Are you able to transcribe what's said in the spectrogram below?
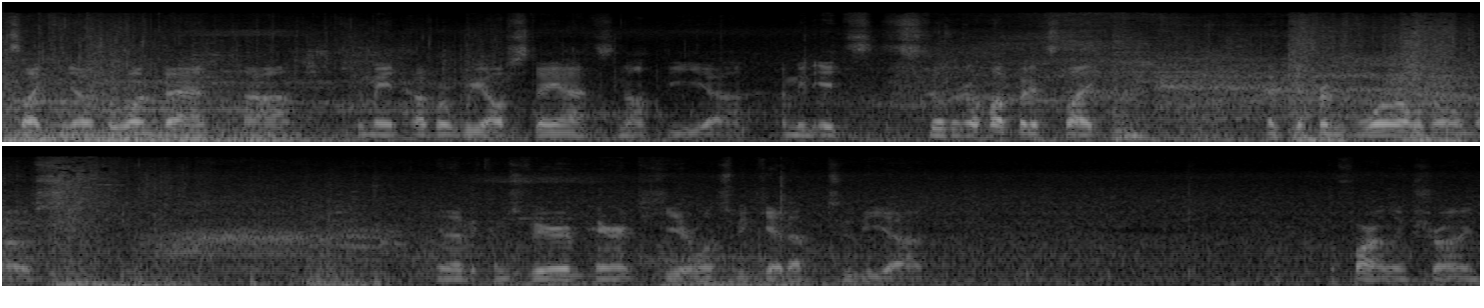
It's like you know the one that uh, the main hub where we all stay at. It's not the. Uh, I mean, it's still the real hub, but it's like a different world almost. And that becomes very apparent here once we get up to the uh, the Firelink Shrine.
